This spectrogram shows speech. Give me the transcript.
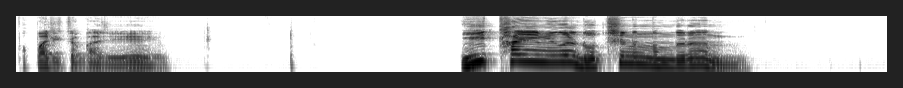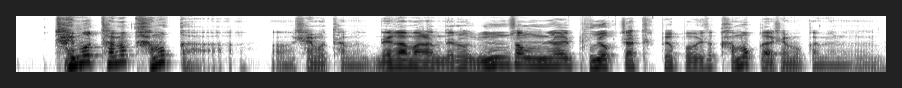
폭발 직전까지. 이 타이밍을 놓치는 놈들은 잘못하면 감옥 가. 어, 잘못하면. 내가 말한 대로 윤석열 부역자 특별법에서 감옥 가, 잘못 가면은.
